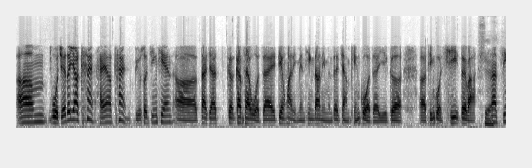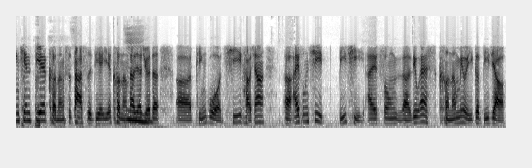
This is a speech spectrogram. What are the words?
嗯，我觉得要看还要看，比如说今天呃，大家刚刚才我在电话里面听到你们在讲苹果的一个呃苹果七，对吧？是。那今天跌可能是大势跌，也可能大家觉得呃苹果七好像呃 iPhone 七比起 iPhone 呃六 S 可能没有一个比较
